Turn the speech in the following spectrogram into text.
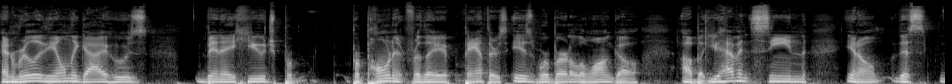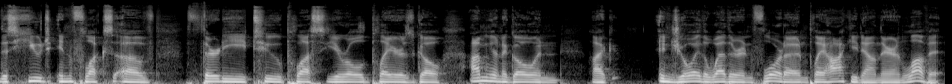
And really, the only guy who's been a huge proponent for the Panthers is Roberto Luongo. Uh, but you haven't seen, you know, this this huge influx of 32 plus year old players go. I'm going to go and like enjoy the weather in Florida and play hockey down there and love it.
